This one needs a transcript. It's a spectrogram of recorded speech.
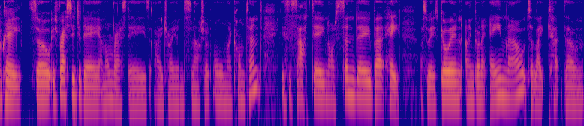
Okay, so it's rested today, and on rest days, I try and smash out all my content. It's a Saturday, not a Sunday, but hey, that's the way it's going. I'm gonna aim now to like cut down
